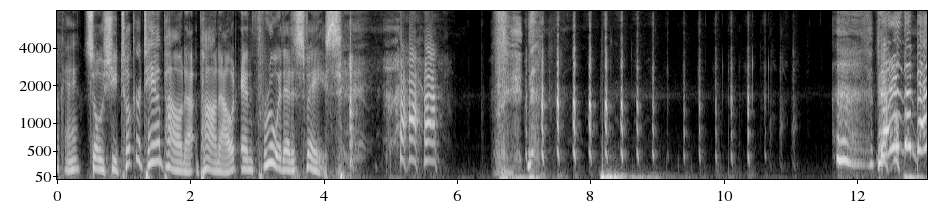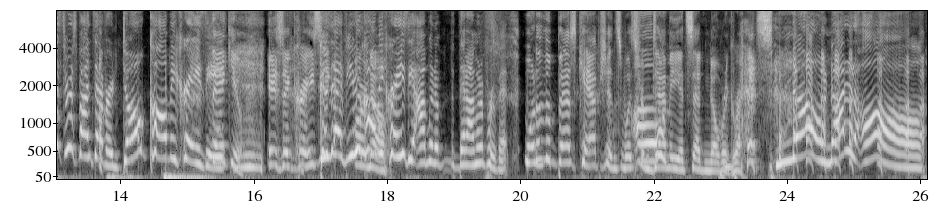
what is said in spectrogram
Okay. So she took her tampon uh, out, and threw it at his face. That is the best response ever. Don't call me crazy. Thank you. Is it crazy? Because if you call no? me crazy, I'm gonna then I'm gonna prove it. One of the best captions was from Oh. Demi. It said, "No regrets." No, not at all.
